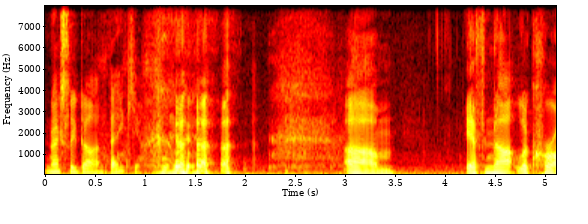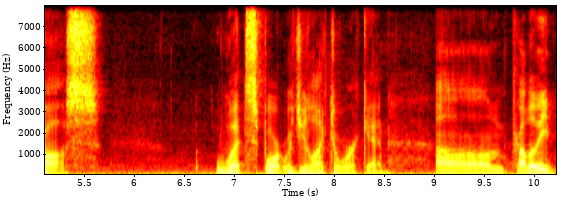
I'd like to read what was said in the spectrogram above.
Nicely done. Thank you. Um, if not lacrosse, what sport would you like to work in? Um, probably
